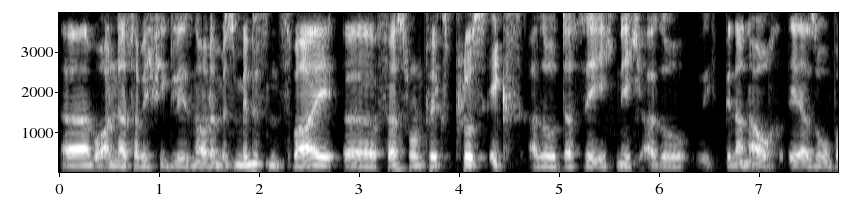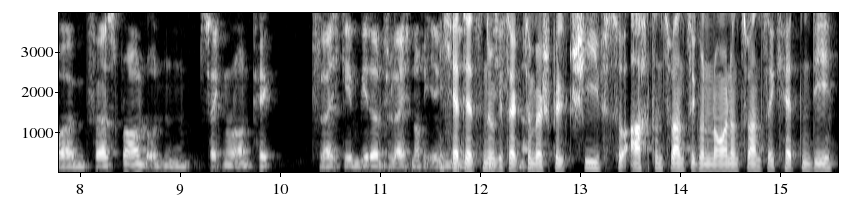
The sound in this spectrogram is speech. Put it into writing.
äh, woanders habe ich viel gelesen, aber da müssen mindestens zwei äh, First-Round-Picks plus X, also das sehe ich nicht. Also ich bin dann auch eher so beim First-Round und ein Second-Round-Pick. Vielleicht geben wir dann vielleicht noch irgendwie. Ich hätte jetzt nur gesagt, zum Beispiel Chiefs, so 28 und 29 hätten die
